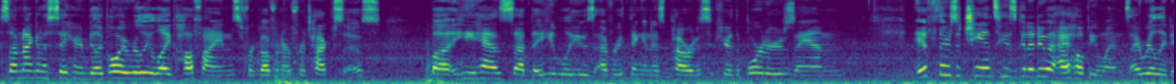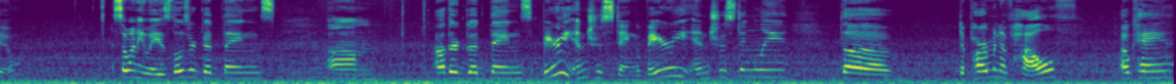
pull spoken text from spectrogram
so I'm not going to sit here and be like, oh, I really like Huffines for governor for Texas. But he has said that he will use everything in his power to secure the borders. And if there's a chance he's going to do it, I hope he wins. I really do. So, anyways, those are good things. Um, other good things. Very interesting. Very interestingly, the Department of Health, okay,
